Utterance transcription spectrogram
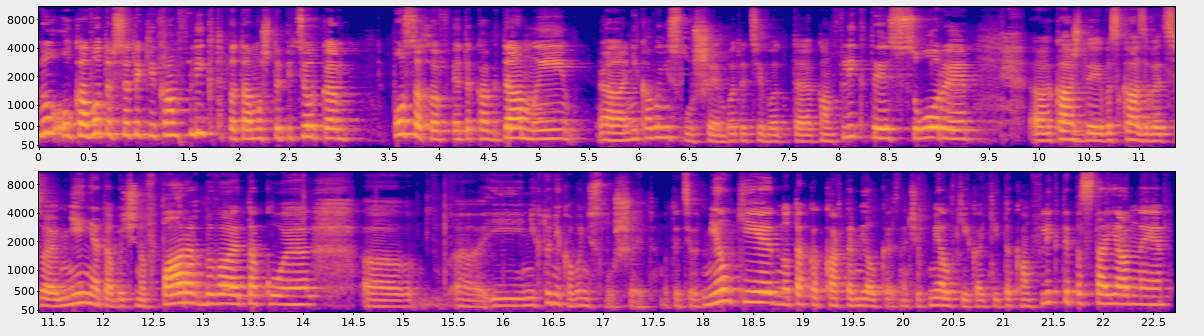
Ну, у кого-то все-таки конфликт, потому что пятерка посохов – это когда мы э, никого не слушаем. Вот эти вот э, конфликты, ссоры, Э, каждый высказывает свое мнение, это обычно в парах бывает такое, э, э, и никто никого не слушает. Вот эти вот мелкие, но так как карта мелкая, значит мелкие какие-то конфликты постоянные.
